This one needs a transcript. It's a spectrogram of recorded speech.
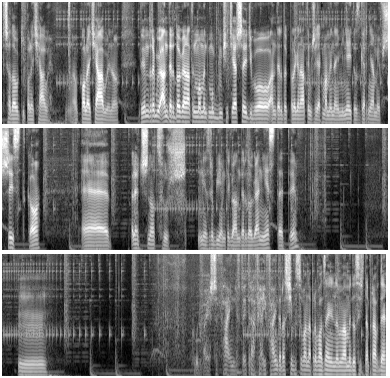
shadowki poleciały. No, poleciały, no. Gdybym zrobił underdoga na ten moment mógłbym się cieszyć, bo underdog polega na tym, że jak mamy najmniej, to zgarniamy wszystko. Eee, lecz no cóż, nie zrobiłem tego underdoga, niestety. Mm. Kurwa, jeszcze fajnie tutaj trafia i fajnie teraz się wysuwa na prowadzenie, no my mamy dosyć naprawdę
